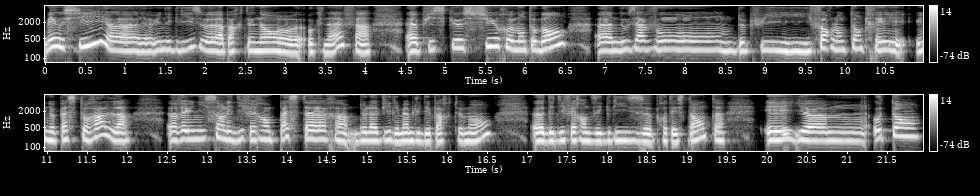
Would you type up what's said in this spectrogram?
mais aussi euh, une église euh, appartenant au, CNEF, hein, euh, puisque sur Montauban, nous avons depuis fort longtemps créé une pastorale réunissant les différents pasteurs de la ville et même du département, des différentes églises protestantes. Et autant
